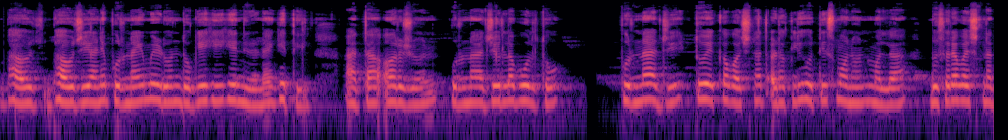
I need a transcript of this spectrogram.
भाव भाऊजी आणि पूर्णाई मिळून दोघेही हे निर्णय घेतील. आता अर्जुन पूर्णाजीला बोलतो पूर्णाजी तू एका वचनात अडकली होतीस म्हणून मला दुसऱ्या वचनात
